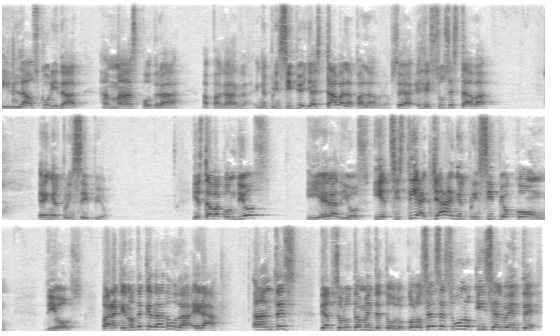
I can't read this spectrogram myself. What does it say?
y la oscuridad jamás podrá apagarla. En el principio ya estaba la palabra, o sea, Jesús estaba en el principio. Y estaba con Dios y era Dios y existía ya en el principio con Dios. Para que no te quede duda, era antes de absolutamente todo. Colosenses 1, 15 al 20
